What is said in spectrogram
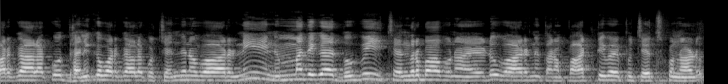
వర్గాలకు ధనిక వర్గాలకు చెందిన వారిని నెమ్మదిగా దువ్వి చంద్రబాబు నాయుడు వారిని తన పార్టీ వైపు చేర్చుకున్నాడు.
